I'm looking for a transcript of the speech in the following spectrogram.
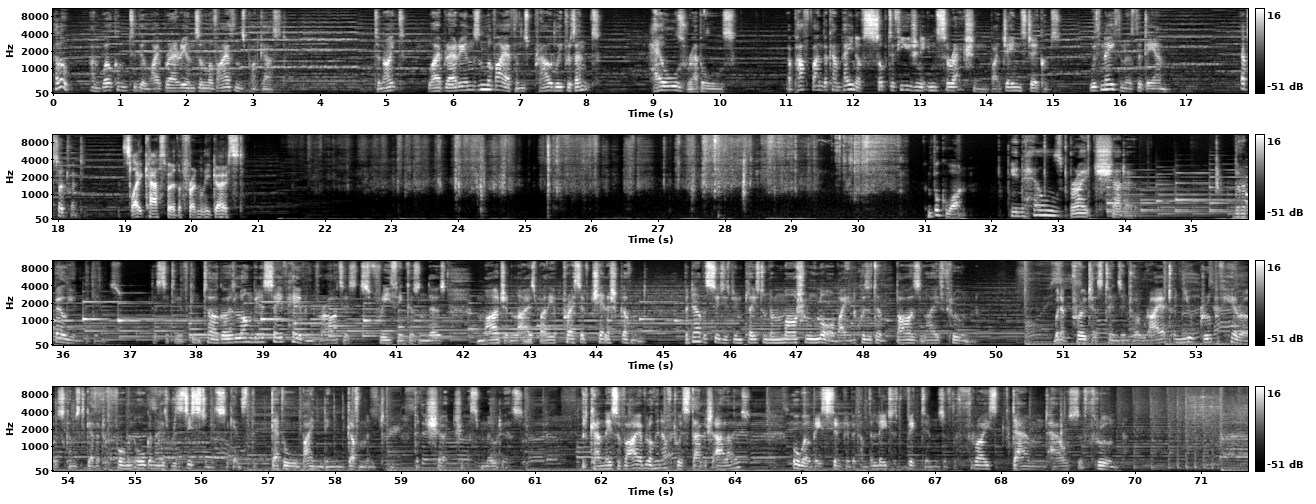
Hello, and welcome to the Librarians and Leviathans podcast. Tonight, Librarians and Leviathans proudly present Hell's Rebels, a Pathfinder campaign of subterfuge and insurrection by James Jacobs, with Nathan as the DM. Episode 20. It's like Casper the friendly ghost. Book 1 In Hell's Bright Shadow. The rebellion begins. The city of Kintargo has long been a safe haven for artists, freethinkers, and those marginalized by the oppressive Chelish government. But now the city has been placed under martial law by Inquisitor Barzilai Thrun. When a protest turns into a riot, a new group of heroes comes together to form an organized resistance against the devil binding government the Church of Asmodeus. But can they survive long enough to establish allies? Or will they simply become the latest victims of the thrice damned House of Thrun?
